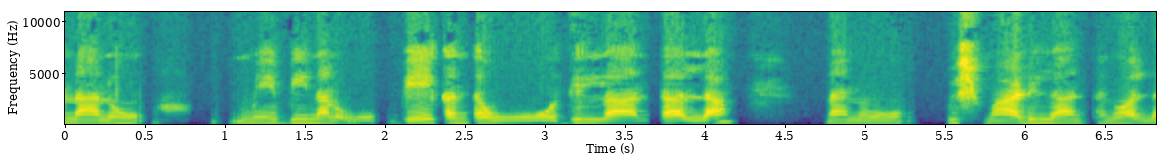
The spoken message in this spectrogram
ನಾನು ಮೇ ಬಿ ನಾನು ಬೇಕಂತ ಓದಿಲ್ಲ ಅಂತ ಅಲ್ಲ. ನಾನು ವಿಶ್ ಮಾಡಿಲ್ಲ ಅಂತನೂ ಅಲ್ಲ.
